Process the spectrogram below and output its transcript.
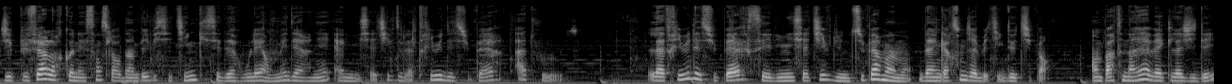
J'ai pu faire leur connaissance lors d'un babysitting qui s'est déroulé en mai dernier à l'initiative de la Tribu des Super à Toulouse. La Tribu des Super, c'est l'initiative d'une super maman d'un garçon diabétique de type 1. En partenariat avec l'AJD,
